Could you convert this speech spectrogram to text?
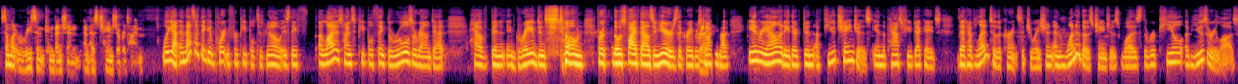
somewhat recent convention and has changed over time. Well, yeah, and that's I think important for people to know is they a lot of times people think the rules around debt have been engraved in stone for those 5,000 years that Graeber's right. talking about. In reality, there have been a few changes in the past few decades that have led to the current situation. And one of those changes was the repeal of usury laws.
